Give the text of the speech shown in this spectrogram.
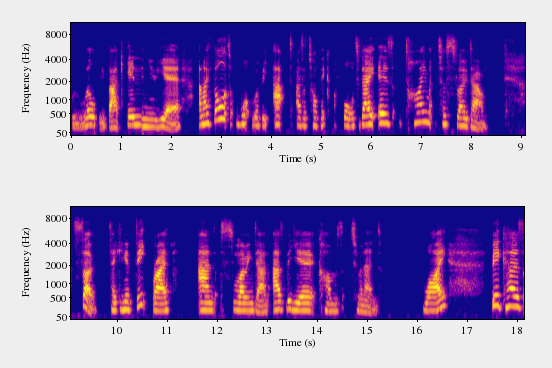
we will be back in the new year. And I thought what would be apt as a topic for today is time to slow down. So, taking a deep breath and slowing down as the year comes to an end. Why? Because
